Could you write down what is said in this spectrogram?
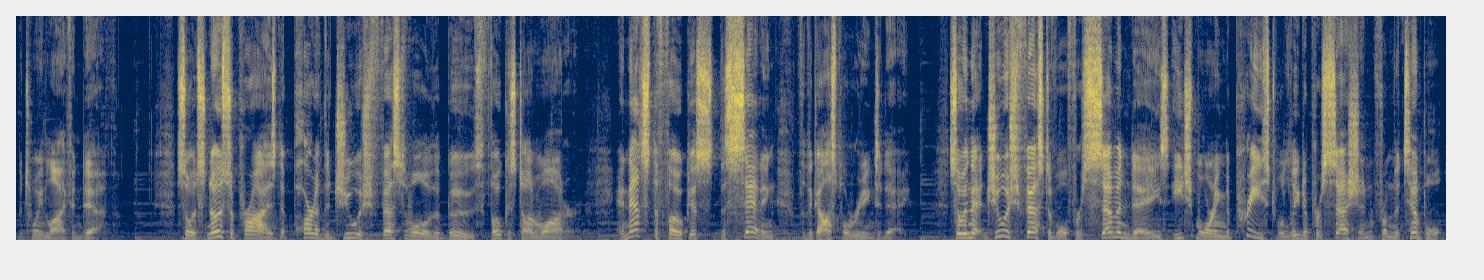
between life and death. So it's no surprise that part of the Jewish festival of the booths focused on water. And that's the focus, the setting for the gospel reading today. So, in that Jewish festival, for seven days, each morning the priest would lead a procession from the temple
